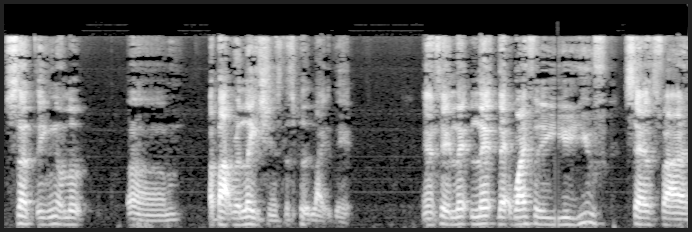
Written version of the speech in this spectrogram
something a little um, about relations. Let's put it like that. And say, let, let that wife of your youth satisfy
